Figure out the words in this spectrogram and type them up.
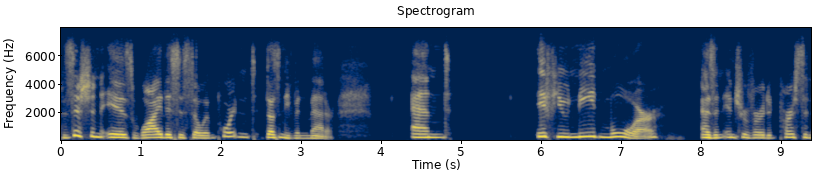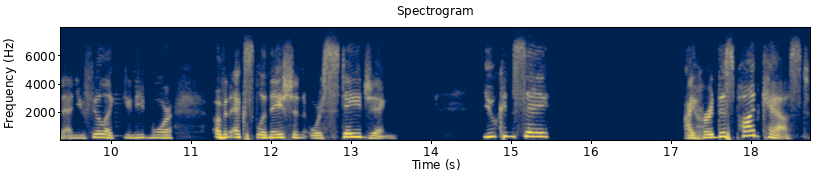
position is, why this is so important, doesn't even matter. And if you need more as an introverted person and you feel like you need more of an explanation or staging, you can say, I heard this podcast.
